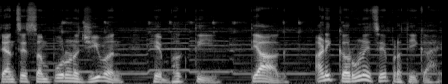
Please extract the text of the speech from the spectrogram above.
त्यांचे संपूर्ण जीवन हे भक्ती त्याग आणि करुणेचे प्रतीक आहे.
